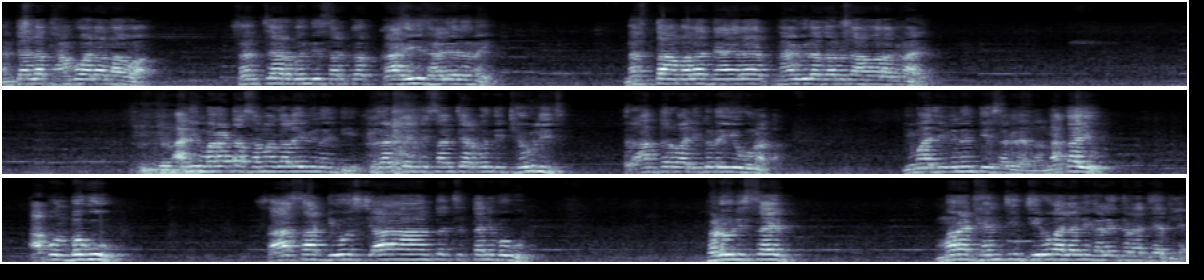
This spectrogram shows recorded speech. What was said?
आणि त्याला थांबवायला लावा. संचारबंदी सारखं काही झालेलं नाही. नसता आम्हाला न्यायालयात न्यावीला जाणं जावं लागणार आहे. आणि मराठा समाजाला विनंती जर त्यांनी संचारबंदी ठेवलीच तर आंतरवालीकडे येऊ नका. ही माझी विनंती आहे सगळ्यांना. नका येऊ. आपण बघू. सहा सात दिवस शांत चित्ताने बघू. फडणवीस साहेब मराठ्यांची जिरवायला निघाले तर राज्यातल्या.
